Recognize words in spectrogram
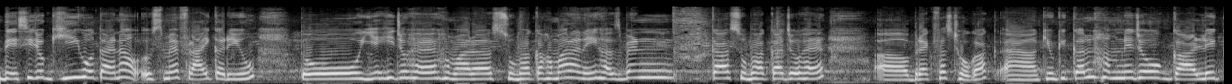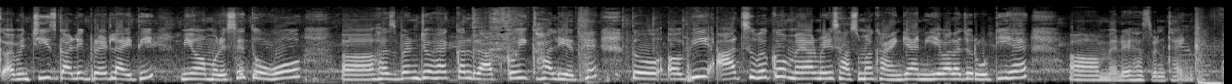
देसी जो घी होता है ना उसमें फ्राई करी हूँ। तो यही जो है हमारा सुबह का हमारा नहीं हस्बैंड का सुबह का जो है ब्रेकफास्ट होगा। क्योंकि कल हमने जो garlic I mean cheese garlic bread लाई थी मियो अमोरे से तो वो हस्बैंड जो है कल रात को ही खा लिए थे। तो अभी आज सुबह को मैं और मेरी सासू माँ खाएँगे। एंड ये वाला जो रोटी है आ, मेरे हस्बैंड खाएँगे।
